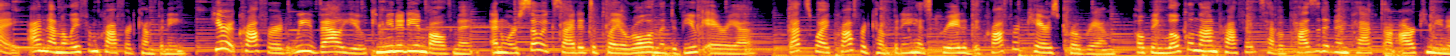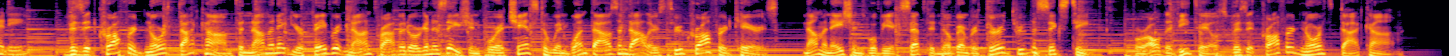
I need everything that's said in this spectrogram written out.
Hi, I'm Emily from Crawford Company. Here at Crawford, we value community involvement, and we're so excited to play a role in the Dubuque area. That's why Crawford Company has created the Crawford Cares program, helping local nonprofits have a positive impact on our community. Visit CrawfordNorth.com to nominate your favorite nonprofit organization for a chance to win $1,000 through Crawford Cares. Nominations will be accepted November 3rd through the 16th. For all the details, visit CrawfordNorth.com.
